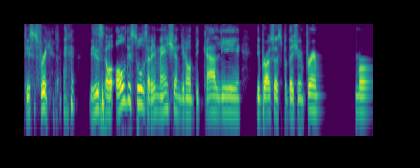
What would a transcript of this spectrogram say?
this is free. this is all, all these tools that I mentioned. You know, the Kali, the browser exploitation framework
